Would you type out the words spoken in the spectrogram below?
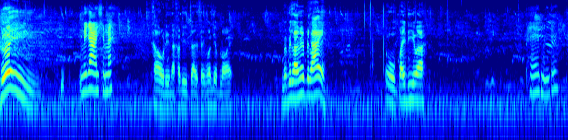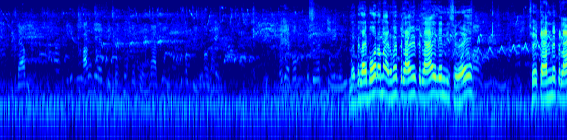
เฮ้ย ไม่ได้ใช่ไหมเข้าดีนะเขาดีใจแสดงว่าเรียบร้อย ไม่เป็นไรไม่เป็นไร โอ้ไปดีว่ะแพ้เหมือนเดิมครั้งที่ไอติกมันขึ้นจะหม่งหน้าที่มันปีเข้าไหนไม่ใช่เพราะมันก็เดินมืออยู่ไม่เป็นไรโบ๊ทเอาใหม่หนูไม่เป็นไรไม่เป็นไรเล่นเฉยช่วยกันไม่เป็นไร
